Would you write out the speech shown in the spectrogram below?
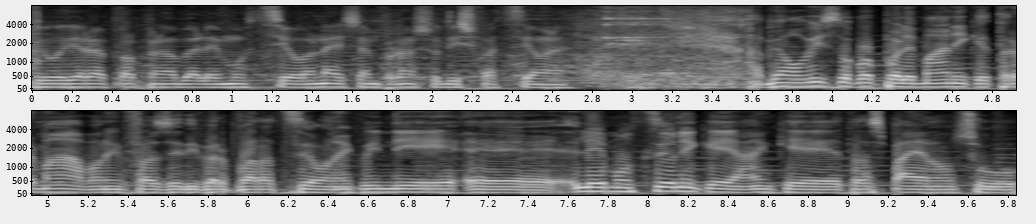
devo dire proprio una bella emozione e sempre una soddisfazione. Abbiamo visto proprio le mani che tremavano in fase di preparazione, quindi eh, le emozioni che anche traspaiono su,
